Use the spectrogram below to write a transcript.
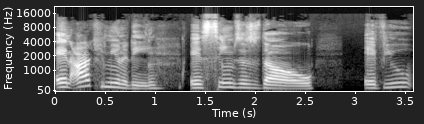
in our community it seems as though if you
